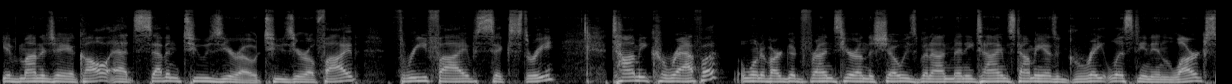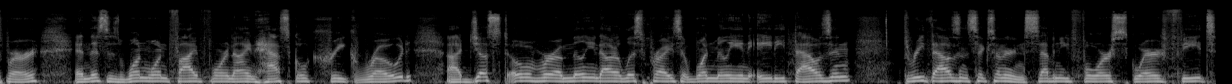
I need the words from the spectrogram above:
give Montague a call at 720 205 3563. Tommy Carafa, one of our good friends here on the show, he's been on many times. Tommy has a great listing in Larkspur, and this is 11549 Haskell Creek Road, uh, just over a million dollar list price at 1,080,000. 3,674 square feet,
